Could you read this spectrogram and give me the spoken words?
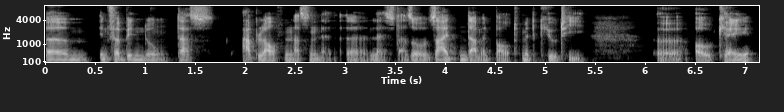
ähm, in Verbindung das ablaufen lassen äh, lässt, also Seiten damit baut mit Qt. Äh, okay.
